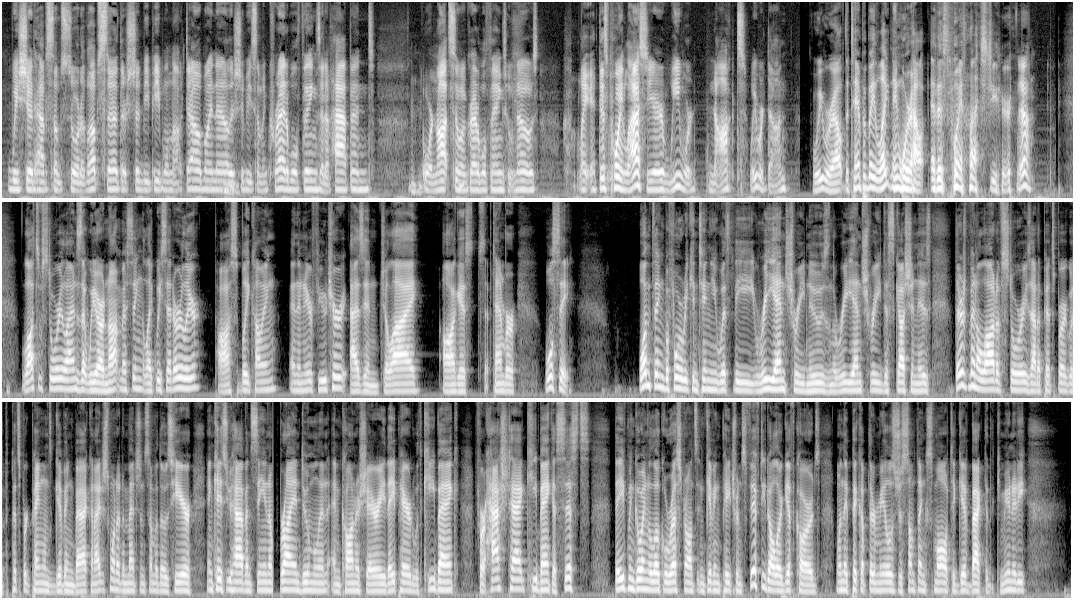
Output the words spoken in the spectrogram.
we should have some sort of upset. There should be people knocked out by now. Mm-hmm. There should be some incredible things that have happened, mm-hmm. or not so incredible things. Who knows? Like at this point last year, we were knocked. We were done. We were out. The Tampa Bay Lightning were out at this point last year. Yeah. Lots of storylines that we are not missing, like we said earlier, possibly coming in the near future, as in July, August, September. We'll see. One thing before we continue with the re entry news and the re entry discussion is there's been a lot of stories out of Pittsburgh with the Pittsburgh Penguins giving back, and I just wanted to mention some of those here in case you haven't seen them. Brian Dumoulin and Connor Sheary, they paired with KeyBank for hashtag KeyBank Assists. They've been going to local restaurants and giving patrons $50 gift cards when they pick up their meals, just something small to give back to the community.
